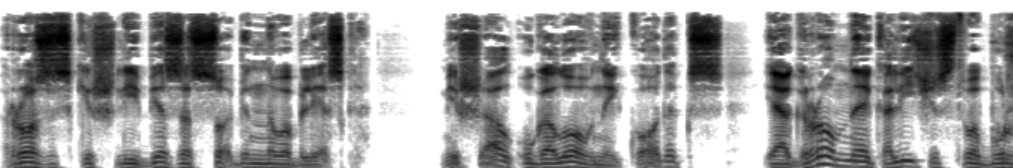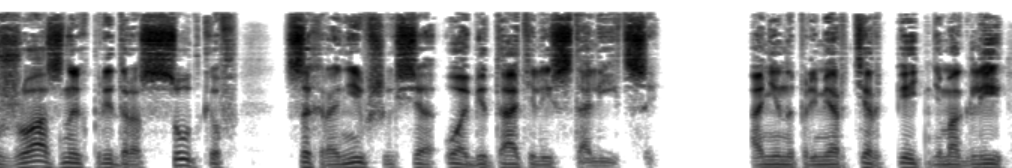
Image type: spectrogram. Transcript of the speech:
розыски шли без особенного блеска. Мешал уголовный кодекс и огромное количество буржуазных предрассудков, сохранившихся у обитателей столицы. Они, например, терпеть не могли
